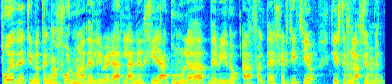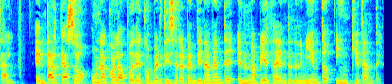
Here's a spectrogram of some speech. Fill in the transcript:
puede que no tenga forma de liberar la energía acumulada debido a la falta de ejercicio y estimulación mental. En tal caso, una cola puede convertirse repentinamente en una pieza de entretenimiento inquietante.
